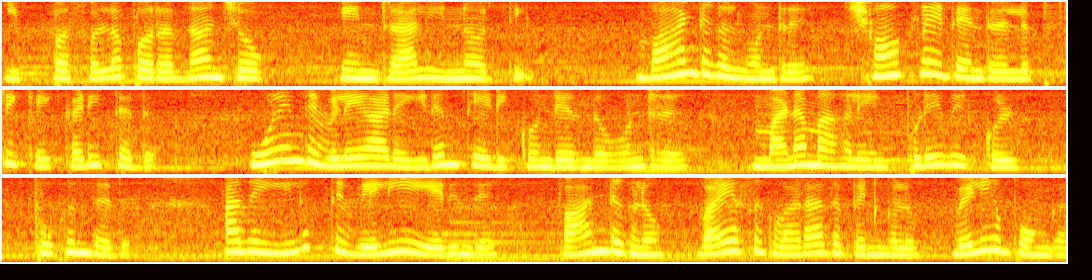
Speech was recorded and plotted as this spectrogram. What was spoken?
இப்போ சொல்ல போகிறது தான் ஜோக் என்றால் இன்னொருத்தி. வாண்டுகள் ஒன்று சாக்லேட் என்ற லிப்ஸ்டிக்கை கடித்தது. ஒளிந்து விளையாட இடம் தேடிக் கொண்டிருந்த ஒன்று மணமகளின் புடவைக்குள் புகுந்தது. அதை இழுத்து வெளியே எறிந்து பாண்டுகளும் வயசுக்கு வராத பெண்களும் வெளியே போங்க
